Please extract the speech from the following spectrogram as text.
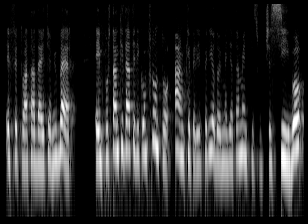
effettuata da Etienne Hubert, e importanti dati di confronto anche per il periodo immediatamente successivo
